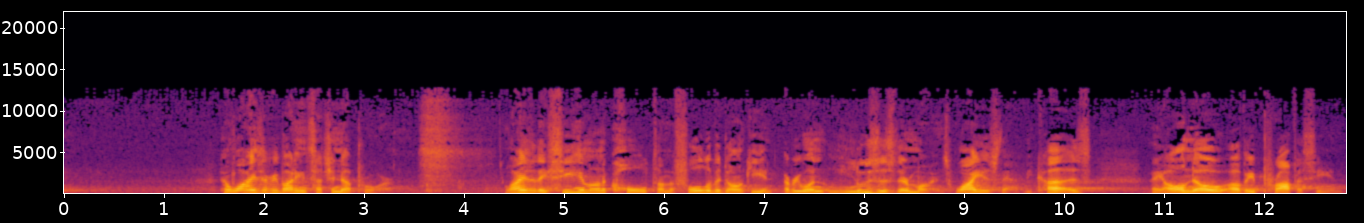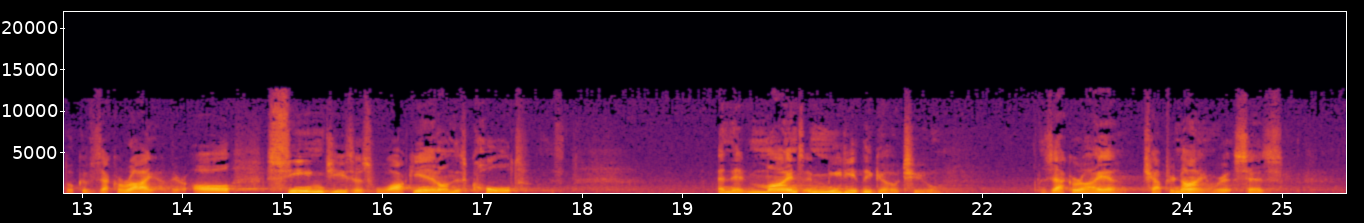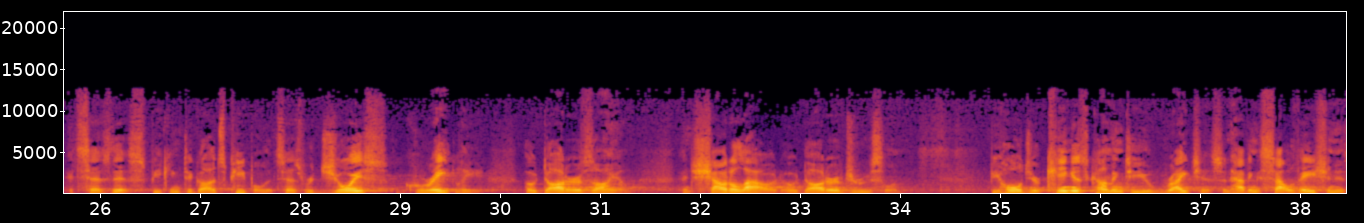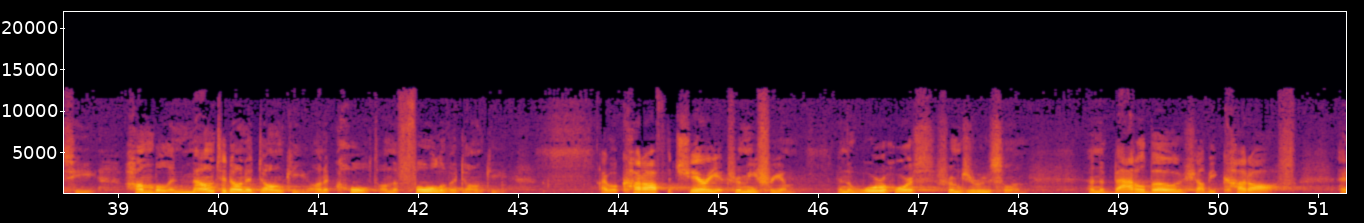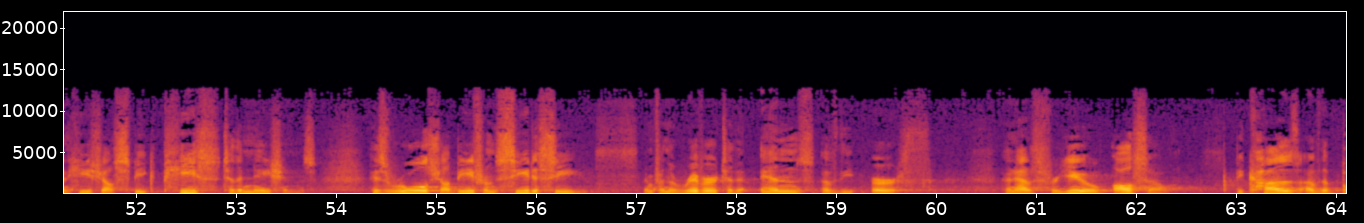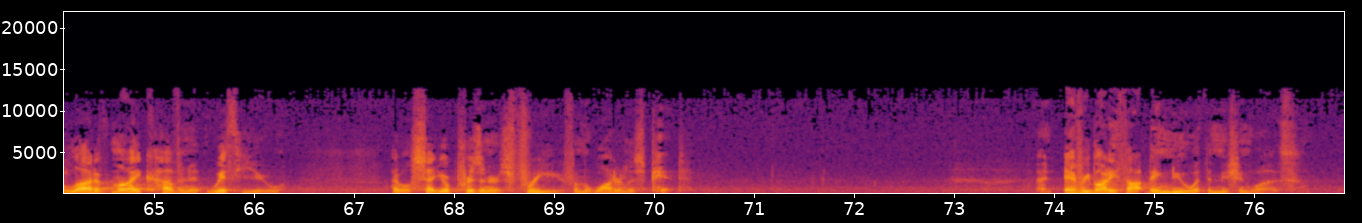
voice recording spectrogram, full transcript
Now, why is everybody in such an uproar? Why is it they see him on a colt, on the foal of a donkey, and everyone loses their minds? Why is that? Because they all know of a prophecy in the book of Zechariah. They're all seeing Jesus walk in on this colt, and their minds immediately go to Zechariah chapter 9, where it says, it says this, speaking to God's people. It says, Rejoice greatly, O daughter of Zion and shout aloud, O daughter of Jerusalem. Behold, your king is coming to you, righteous and having salvation is he, humble and mounted on a donkey, on a colt, on the foal of a donkey. I will cut off the chariot from Ephraim and the war horse from Jerusalem, and the battle bow shall be cut off, and he shall speak peace to the nations. His rule shall be from sea to sea, and from the river to the ends of the earth. And as for you also, because of the blood of my covenant with you, I will set your prisoners free from the waterless pit. And everybody thought they knew what the mission was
